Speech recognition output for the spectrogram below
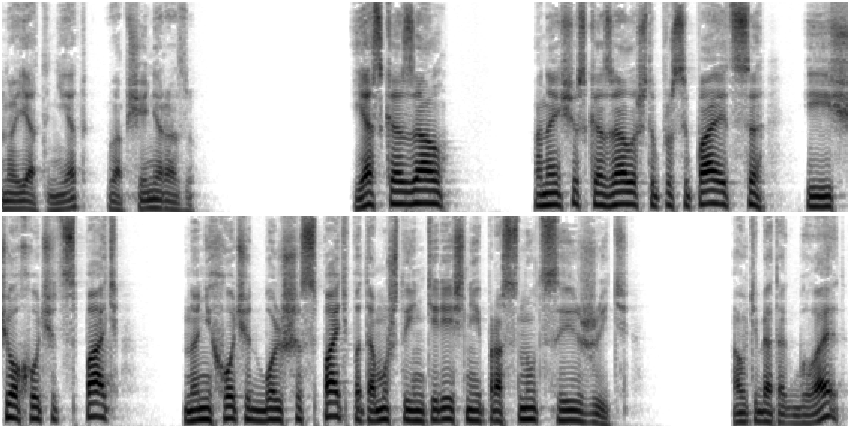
Но я-то нет, вообще ни разу. Я сказал... Она еще сказала, что просыпается и еще хочет спать, но не хочет больше спать, потому что интереснее проснуться и жить. А у тебя так бывает?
